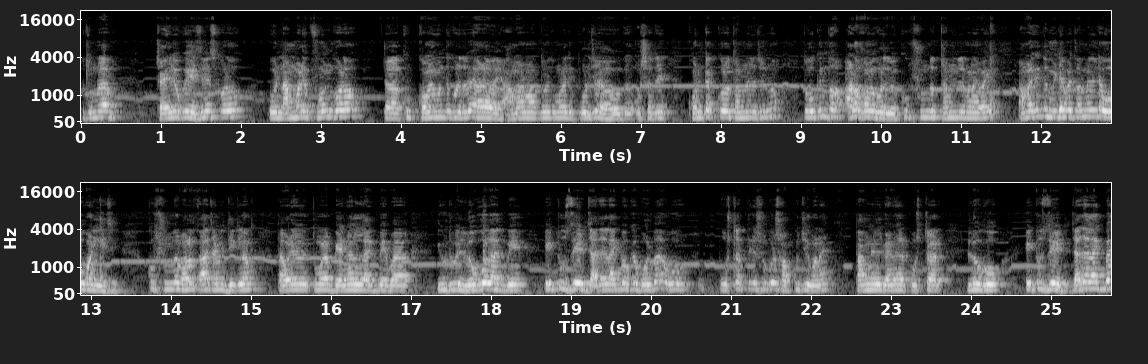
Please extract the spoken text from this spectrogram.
তো তোমরা চাইলে ওকে এস এম এস করো, ওর নাম্বারে ফোন করো, তা খুব কমের মধ্যে করে দেবে। আর ভাই, আমার মাধ্যমে তোমরা যদি পরিচয় ওকে- ওর সাথে কন্ট্যাক্ট করো থামনেলের জন্য, তো ও কিন্তু আরও কমে করে দেবে। খুব সুন্দর থামনেল বানায় ভাই। আমার কিন্তু মিডাপের থামনেলটা ও বানিয়েছে। খুব সুন্দর ভালো কাজ আমি দেখলাম। তারপরে তোমার ব্যানার লাগবে বা ইউটিউবের লোগো লাগবে এ টু জেড যা যা লাগবে ওকে বলবে, ও পোস্টার থেকে শুরু করে সব কিছুই বানায়। Thumbnail banner poster logo A to Z যা যা লাগবে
